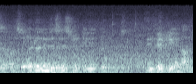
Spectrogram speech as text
also, rather than just restricting it to infantry and arms.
